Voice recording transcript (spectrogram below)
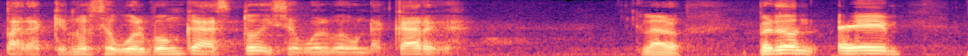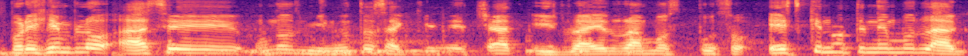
para que no se vuelva un gasto y se vuelva una carga. Claro, perdón, por ejemplo, hace unos minutos aquí en el chat Israel Ramos puso, es que no tenemos la,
